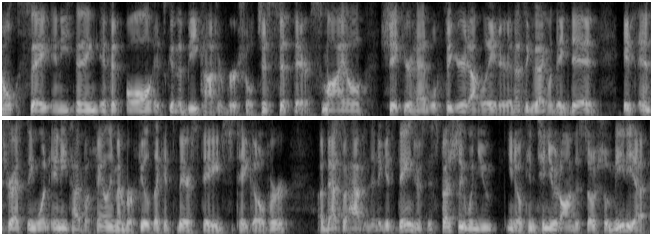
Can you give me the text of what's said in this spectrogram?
Don't say anything. If at all, it's going to be controversial. Just sit there, smile, shake your head. We'll figure it out later. And that's exactly what they did. It's interesting when any type of family member feels like it's their stage to take over. Uh, that's what happens, and it gets dangerous, especially when you you know continue it on to social media.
